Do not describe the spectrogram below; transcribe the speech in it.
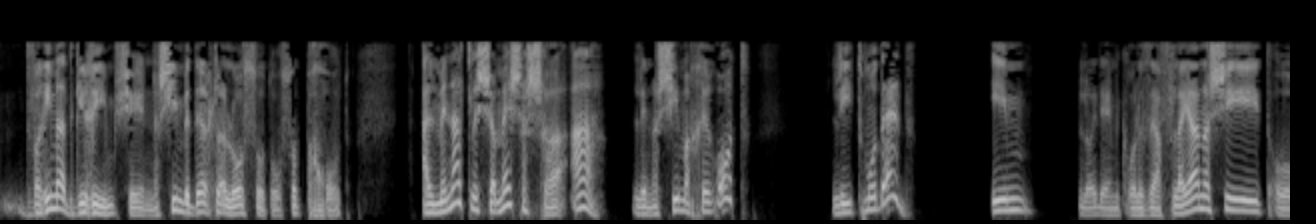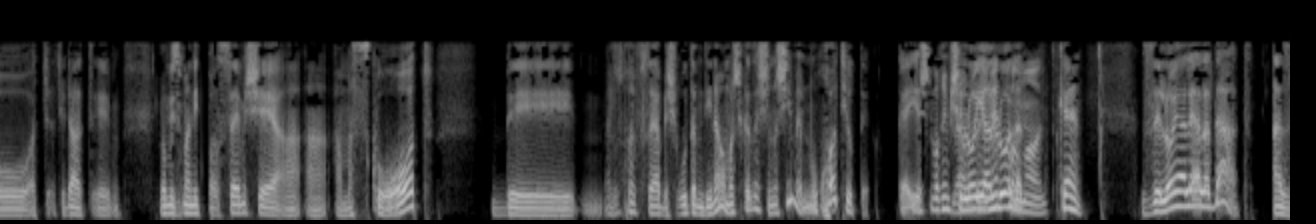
דברים מאתגרים שנשים בדרך כלל לא עושות או עושות פחות, על מנת לשמש השראה לנשים אחרות להתמודד עם לא יודע אם לקרוא לזה אפליה נשית, או את, את יודעת, אה, לא מזמן התפרסם שהמשכורות, ב... אני לא זוכר איפה זה היה בשירות המדינה או משהו כזה, שנשים הן נוחות יותר. Okay? יש דברים שלא בהרבה יעלו על... מקומות. כן, זה לא יעלה על הדעת. אז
